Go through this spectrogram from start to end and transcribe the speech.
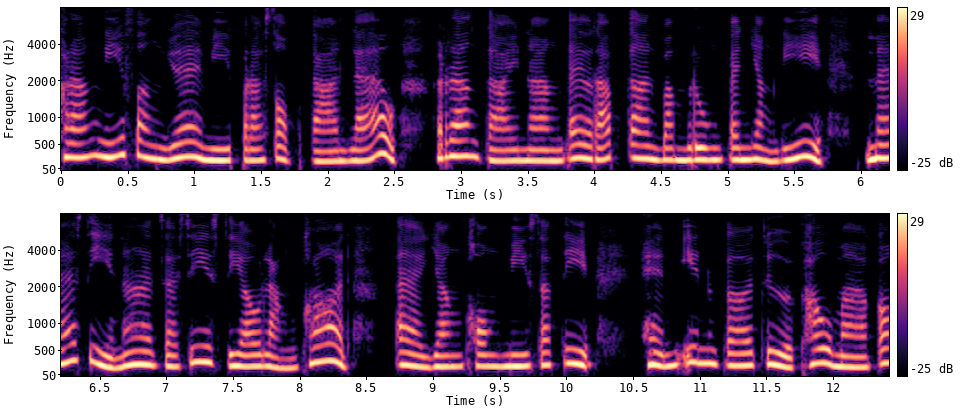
ครั้งนี้ฟังแย่มีประสบการณ์แล้ว ร่างกายนางได้รับการบำรุงเป็นอย่างดี แม้สีหน้าจะซีเซียวหลังคลอด แต่ยังคงมีสติ เห็นอินเกอจือเข้ามาก็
